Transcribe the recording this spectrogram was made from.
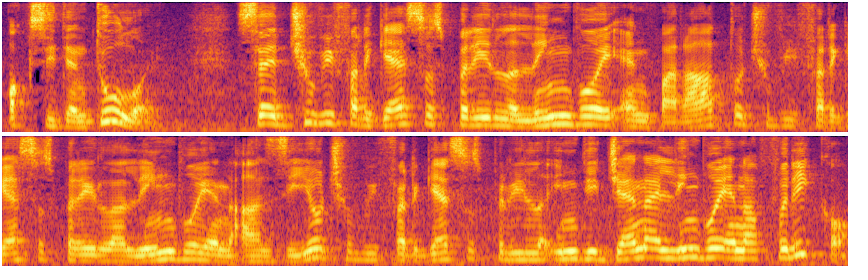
occidentuloi. Sed ĉu vi forgesas pri la lingvoj en Barato, ĉu vi forgesas pri la lingvoj en Azio, ĉu vi forgesas pri la indiĝenaj lingvoj en Afriko?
